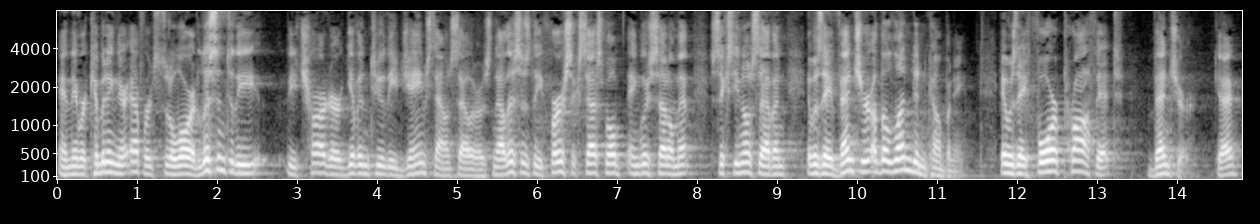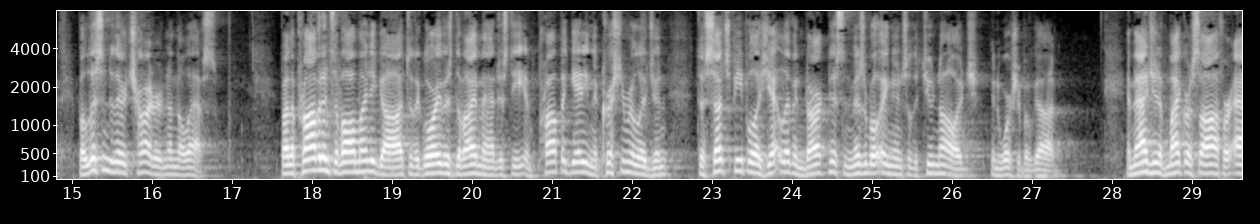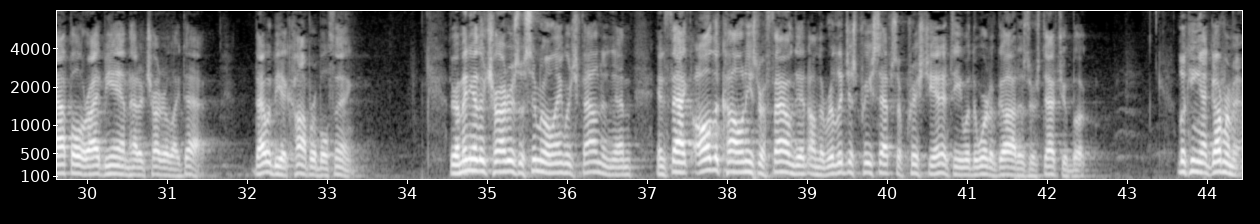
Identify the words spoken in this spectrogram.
And they were committing their efforts to the Lord. Listen to the the charter given to the Jamestown settlers. Now, this is the first successful English settlement, 1607. It was a venture of the London Company. It was a for profit venture, okay? But listen to their charter nonetheless. By the providence of Almighty God, to the glory of His divine majesty, in propagating the Christian religion to such people as yet live in darkness and miserable ignorance of the true knowledge and worship of God. Imagine if Microsoft or Apple or IBM had a charter like that. That would be a comparable thing. There are many other charters with similar language found in them. In fact, all the colonies were founded on the religious precepts of Christianity with the Word of God as their statute book. Looking at government,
